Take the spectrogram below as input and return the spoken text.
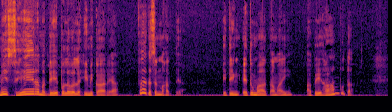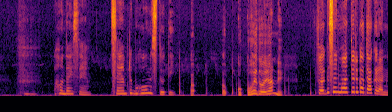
මේ සේරම දේපොලවල හිමිකාරයා ෆර්ගසන් මහත්තයා. ඉතිං එතුමා තමයි අපේ හාම්පුතා. හොඳයි සෑම්. සෑම්ට බොහෝම ස්තුතියි. කොහෙද යන්නේ ෆර්ගසන් මහත්තයට කතා කරන්න.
